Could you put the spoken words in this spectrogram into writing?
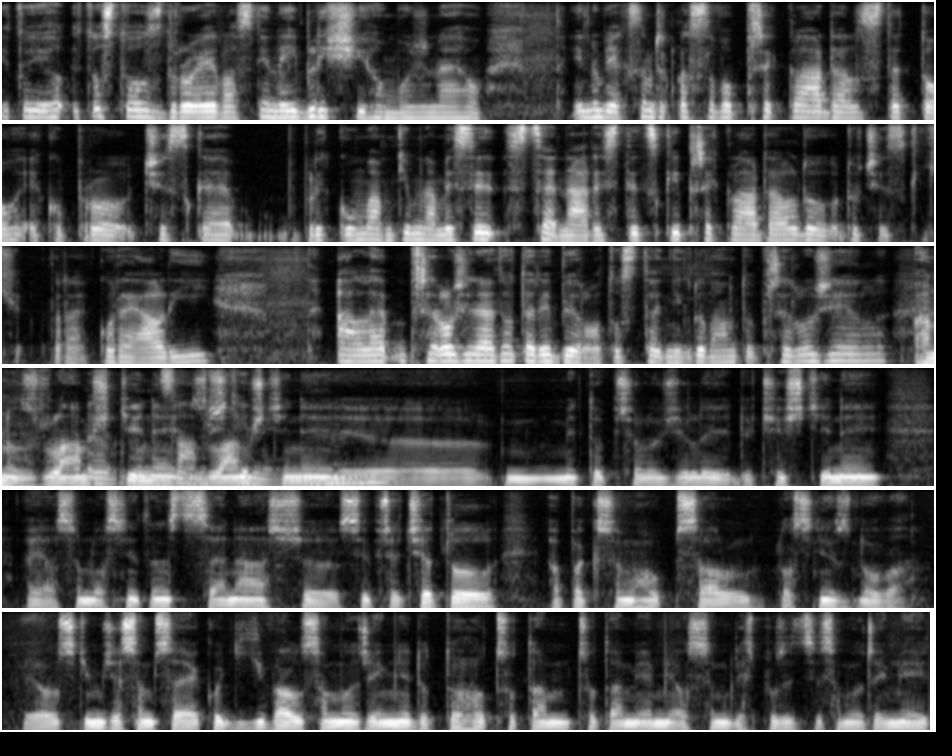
Je to, jeho, je to z toho zdroje vlastně nejbližšího možného. Jenom jak jsem řekla slovo překládal jste to jako pro české publikum, mám tím na mysli scenaristicky překládal do, do českých teda jako reálí, ale přeložené to tedy bylo. To jste, někdo vám to přeložil? Ano, z vlámštiny, z vlámštiny, z vlámštiny hmm. mi to přeložili do češtiny a já jsem vlastně ten scénář si přečetl a pak jsem ho psal vlastně znova. Jo, s tím, že jsem se jako díval samozřejmě do toho, co tam, co tam je. Měl jsem k dispozici samozřejmě i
